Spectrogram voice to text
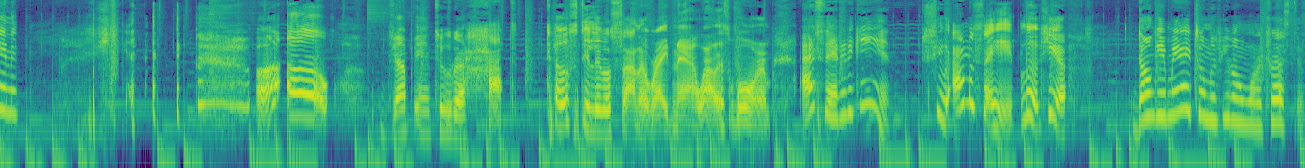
minute. uh oh. Jump into the hot toasty little sauna right now while it's warm. I said it again. Shoot, I'ma say it. Look here. Don't get married to him if you don't want to trust him.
